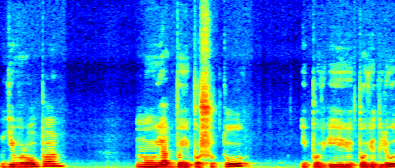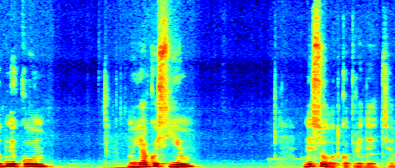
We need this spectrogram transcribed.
Європа, ну, якби і по шуту, і по, і по відлюднику, ну, якось їм не солодко прийдеться.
